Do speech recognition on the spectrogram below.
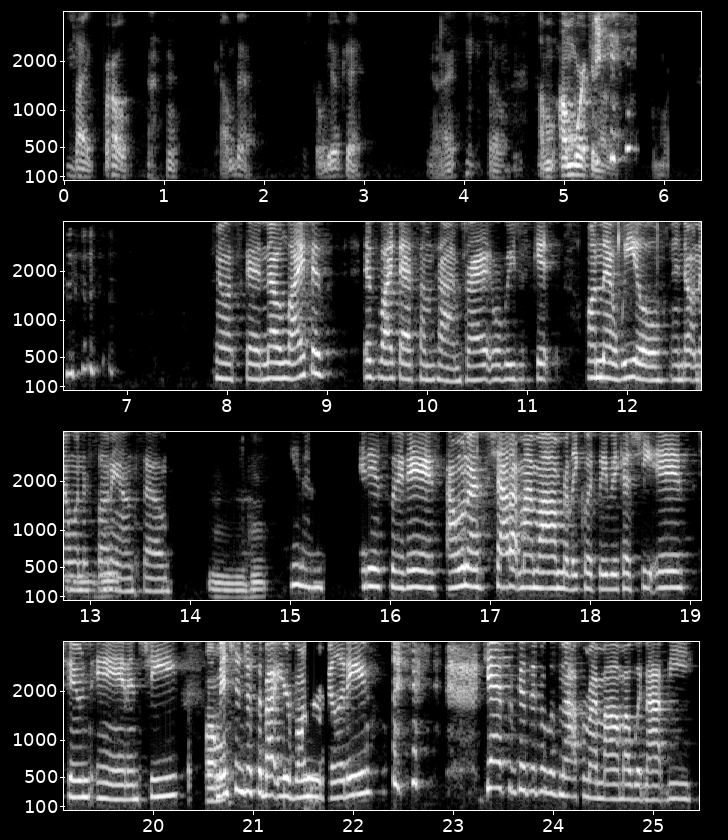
It's like, bro, calm down. It's gonna be okay. All right. So I'm I'm working on it. No, it's good. No, life is is like that sometimes, right? Where we just get on that wheel and don't know when to slow mm-hmm. down. So, mm-hmm. you know, it is what it is. I want to shout out my mom really quickly because she is tuned in and she um, mentioned just about your vulnerability. yes, because if it was not for my mom, I would not be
